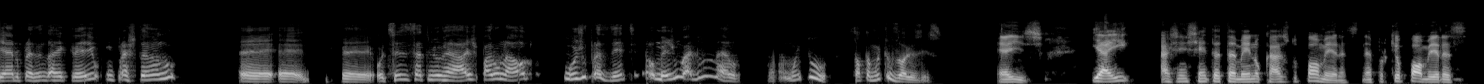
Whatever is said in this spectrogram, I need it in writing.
que era o presidente da Recreio, emprestando é, é, é, 807 mil reais para o Náutico, cujo presidente é o mesmo Edno Melo. Então, é muito, salta muito os olhos isso. É isso. E aí a gente entra também no caso do Palmeiras, né? Porque o Palmeiras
